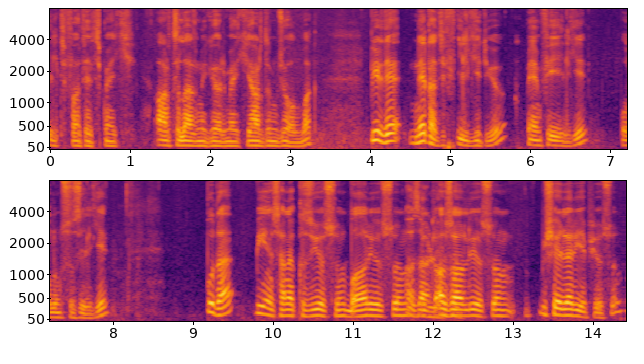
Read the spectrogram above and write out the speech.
iltifat etmek, artılarını görmek, yardımcı olmak. Bir de negatif ilgi diyor, menfi ilgi, olumsuz ilgi. Bu da bir insana kızıyorsun, bağırıyorsun, Azarlıyorsun. azarlıyorsun, bir şeyler yapıyorsun.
